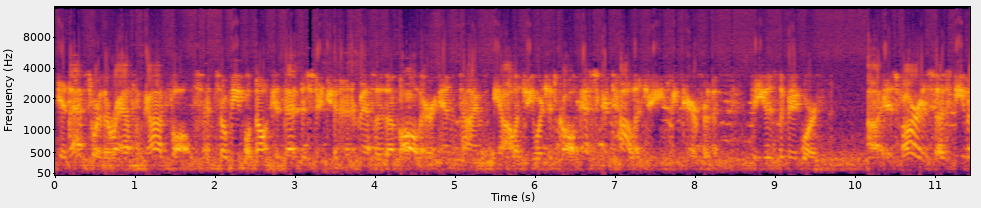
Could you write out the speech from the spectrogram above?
and that's where the wrath of God falls. And so people don't get that distinction, and it messes up all their end-time theology, which is called eschatology. Be careful to, to use the big word. Uh, as far as uh, Steven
